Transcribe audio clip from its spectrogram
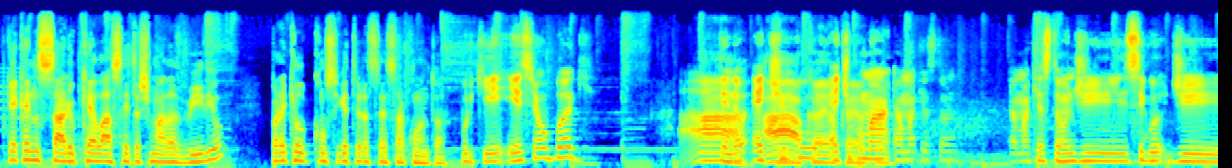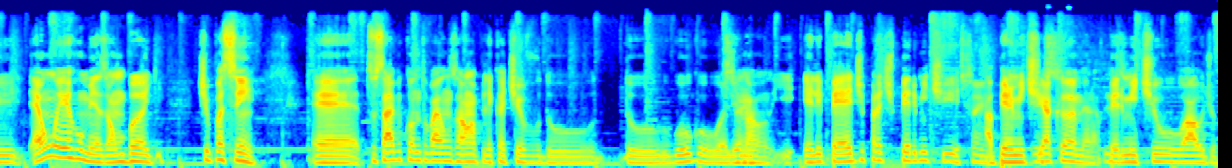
porque é que é necessário que ela aceite a chamada de vídeo para que ele consiga ter acesso à conta? porque esse é o bug, Ah, entendeu? É tipo, ah, ok, é ok, tipo ok. uma, é uma questão, é uma questão de, de, é um erro mesmo, é um bug. Tipo assim, é, tu sabe quando tu vai usar um aplicativo do, do Google ali, Sim. ele pede para te permitir, Sim, a permitir a isso, câmera, isso. permitir o áudio.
